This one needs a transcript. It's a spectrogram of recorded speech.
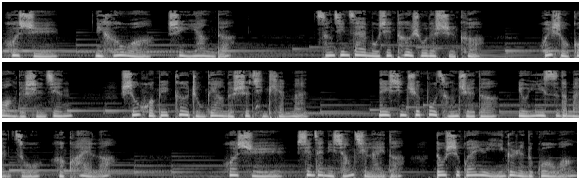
或许你和我是一样的，曾经在某些特殊的时刻，回首过往的时间，生活被各种各样的事情填满，内心却不曾觉得有一丝的满足和快乐。或许现在你想起来的，都是关于一个人的过往，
